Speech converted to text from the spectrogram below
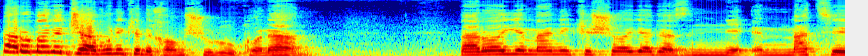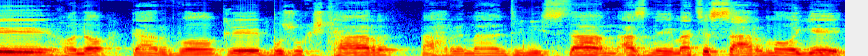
برای من جوونی که می‌خوام شروع کنم برای منی که شاید از نعمت حالا در واقع بزرگتر بهرهمند نیستم از نعمت سرمایه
